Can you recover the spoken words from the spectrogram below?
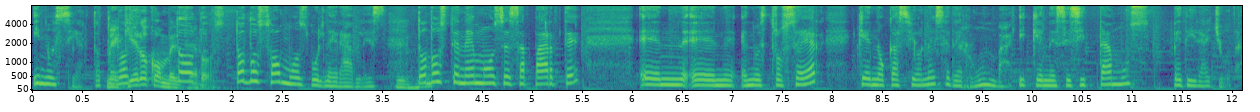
Y no es cierto. Me quiero convencer. Todos, todos somos vulnerables. Todos tenemos esa parte en, en- en nuestro ser que en ocasiones se derrumba y que necesitamos pedir ayuda.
